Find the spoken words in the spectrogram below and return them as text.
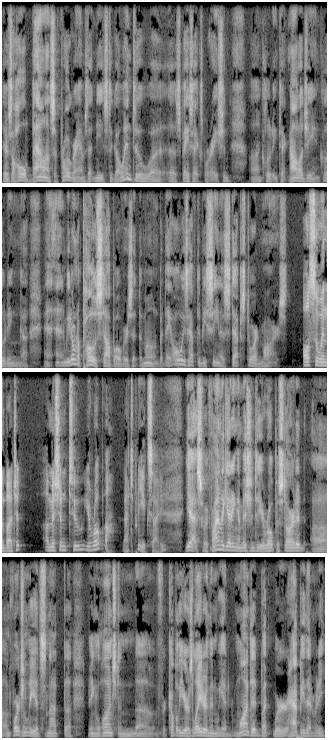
there's a whole balance of programs that needs to go into uh, uh, space exploration, uh, including technology, including, uh, and, and, we don't oppose stopovers at the moon, but they always have to be seen as steps toward Mars. Also in the budget, a mission to Europa. That's pretty exciting. Yes, we're finally getting a mission to Europa started. Uh, unfortunately, it's not uh, being launched in, uh, for a couple of years later than we had wanted, but we're happy that the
